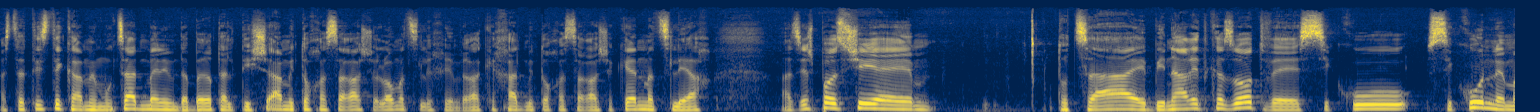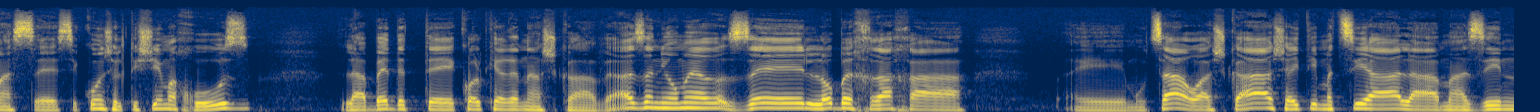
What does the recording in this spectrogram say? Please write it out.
הסטטיסטיקה הממוצעת בין מדברת על תשעה מתוך עשרה שלא מצליחים, ורק אחד מתוך עשרה שכן מצליח. אז יש פה איזושהי אה, תוצאה אה, בינארית כזאת, וסיכון למעשה, סיכון של 90 אחוז, לאבד את אה, כל קרן ההשקעה. ואז אני אומר, זה לא בהכרח המוצר או ההשקעה שהייתי מציע למאזין,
